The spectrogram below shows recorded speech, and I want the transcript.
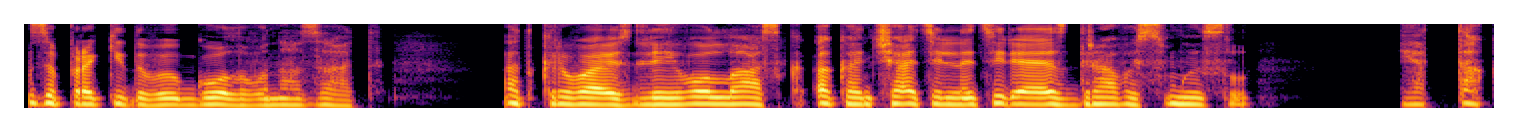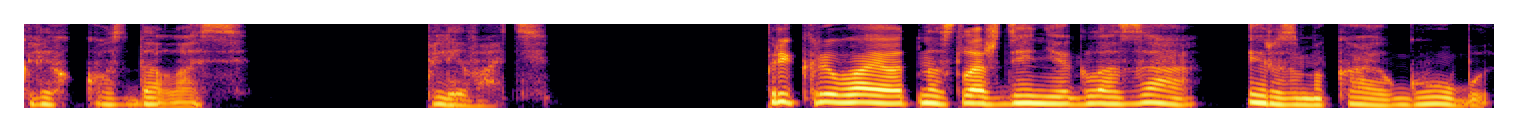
Запрокидываю голову назад, открываюсь для его ласк, окончательно теряя здравый смысл. Я так легко сдалась. Плевать. Прикрываю от наслаждения глаза и размыкаю губы.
